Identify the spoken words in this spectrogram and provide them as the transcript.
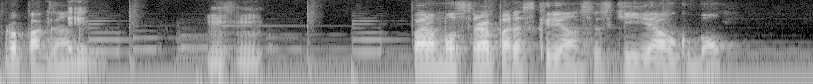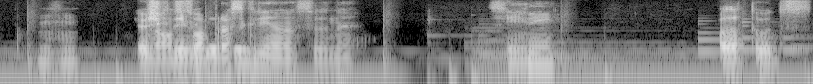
Propaganda? Uhum, para mostrar para as crianças que é algo bom. uhum. Eu acho Não que só para as crianças, né? Sim, Sim, para todos.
